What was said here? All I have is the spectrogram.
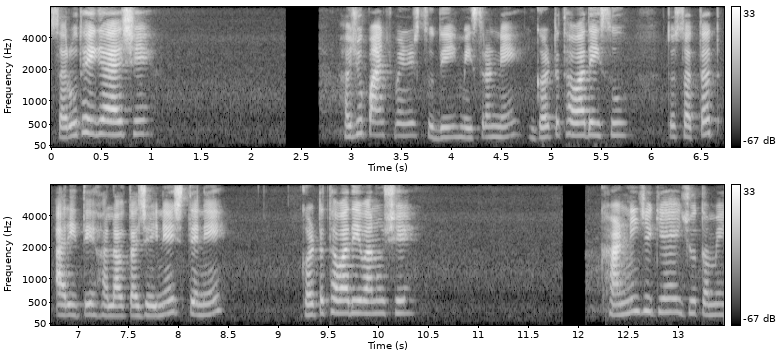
શરૂ થઈ ગયા છે. હજુ પાંચ મિનિટ સુધી મિશ્રણને ઘટ્ટ થવા દઈશું, તો સતત આ રીતે હલાવતા જઈને જ તેને ઘટ્ટ થવા દેવાનું છે. ખાંડની જગ્યાએ જો તમે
